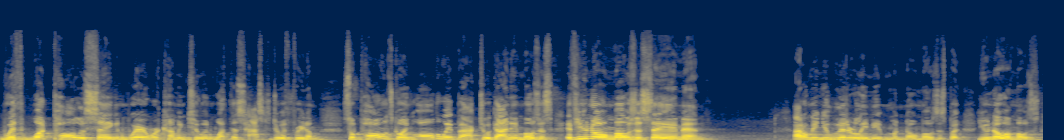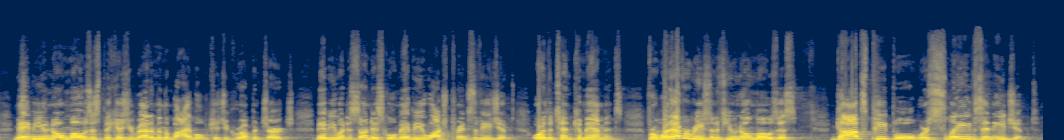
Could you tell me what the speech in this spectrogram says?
with what Paul is saying and where we're coming to and what this has to do with freedom. So Paul is going all the way back to a guy named Moses. If you know Moses, say amen. I don't mean you literally know Moses, but you know of Moses. Maybe you know Moses because you read him in the Bible, because you grew up in church. Maybe you went to Sunday school. Maybe you watched Prince of Egypt or the Ten Commandments. For whatever reason, if you know Moses, God's people were slaves in Egypt.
